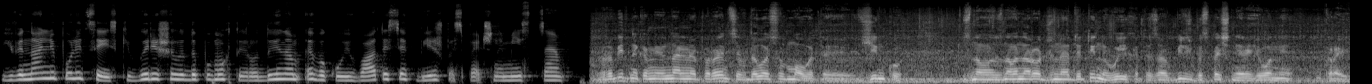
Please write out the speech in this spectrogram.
Ювенальні поліцейські вирішили допомогти родинам евакуюватися в більш безпечне місце. Робітникам ювенальної превенції вдалося вмовити жінку з нов- з новонародженою дитиною виїхати за більш безпечні регіони України.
